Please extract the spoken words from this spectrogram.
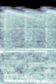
Bye.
